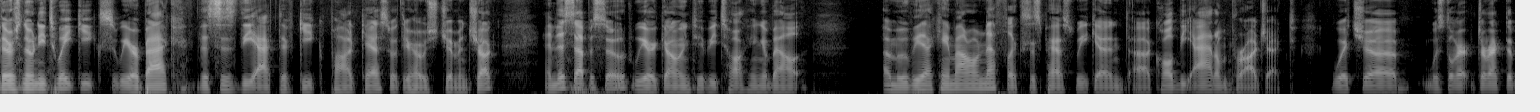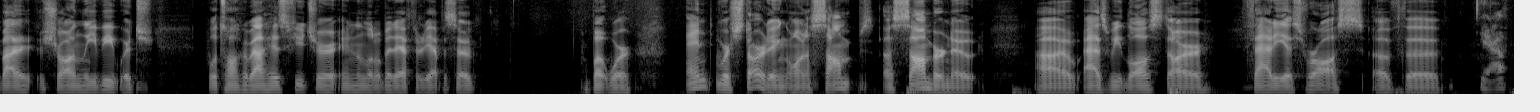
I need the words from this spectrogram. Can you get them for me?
There's no need to wait, geeks. We are back. This is the Active Geek Podcast with your hosts, Jim and Chuck. In this episode, we are going to be talking about a movie that came out on Netflix this past weekend uh, called The Adam Project, which uh, was dir- directed by Shawn Levy, which we'll talk about his future in a little bit after the episode. But we're and we're starting on a som- a somber note uh, as we lost our Thaddeus Ross of the Yeah.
